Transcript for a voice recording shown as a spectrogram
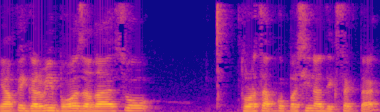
यहाँ पे गर्मी बहुत ज़्यादा है सो थोड़ा सा आपको पसीना दिख सकता है।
